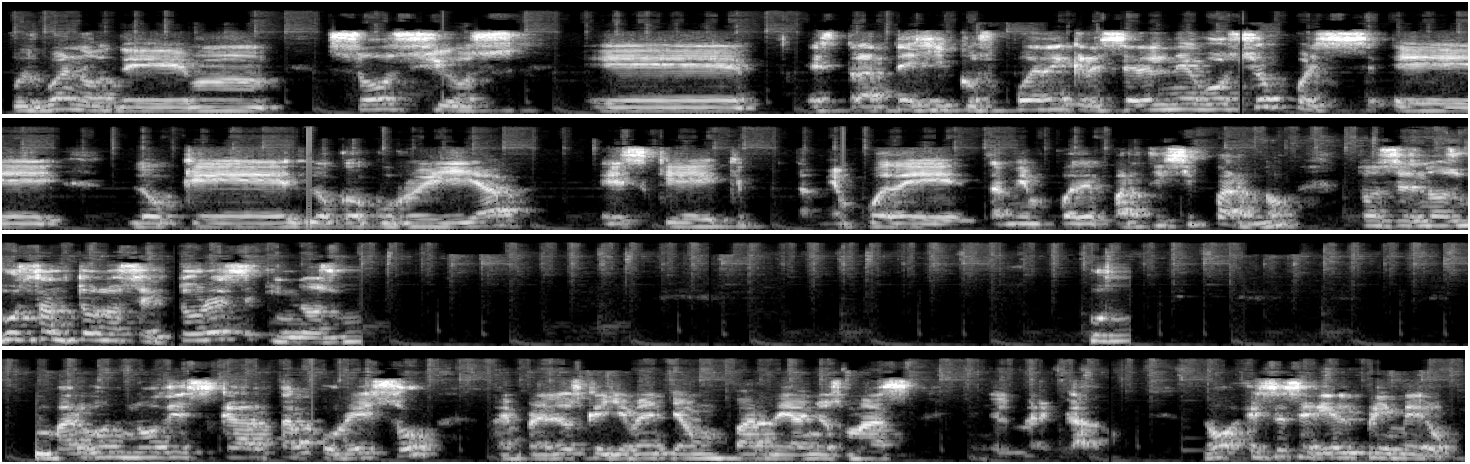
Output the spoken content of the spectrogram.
pues bueno, de mm, socios eh, estratégicos puede crecer el negocio, pues eh, lo, que, lo que ocurriría es que, también, puede, también puede participar, ¿no? Entonces, nos gustan todos los sectores y nos embargo, no descarta por eso a emprendedores que lleven ya un par de años más en el mercado. ¿no? Ese sería el primero.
